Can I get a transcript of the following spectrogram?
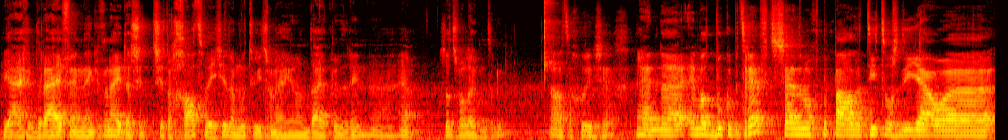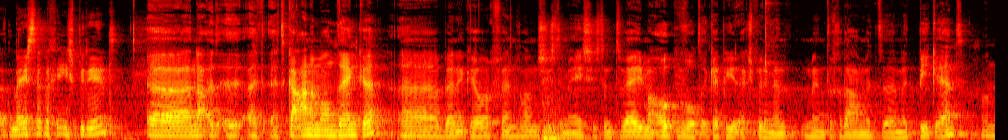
je eigen bedrijf en denk je van hé, hey, daar zit, zit een gat, weet je, daar moeten we iets mee en dan duiken we erin. Uh, ja, dus dat is wel leuk om te doen. Oh, wat een goede zeg. En, uh, en wat boeken betreft, zijn er nog bepaalde titels die jou uh, het meest hebben geïnspireerd? nou, het, het, het Kahneman-denken ben ik heel erg fan van. System 1, System 2. Maar ook bijvoorbeeld, ik heb hier experimenten gedaan met, met Peak End van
